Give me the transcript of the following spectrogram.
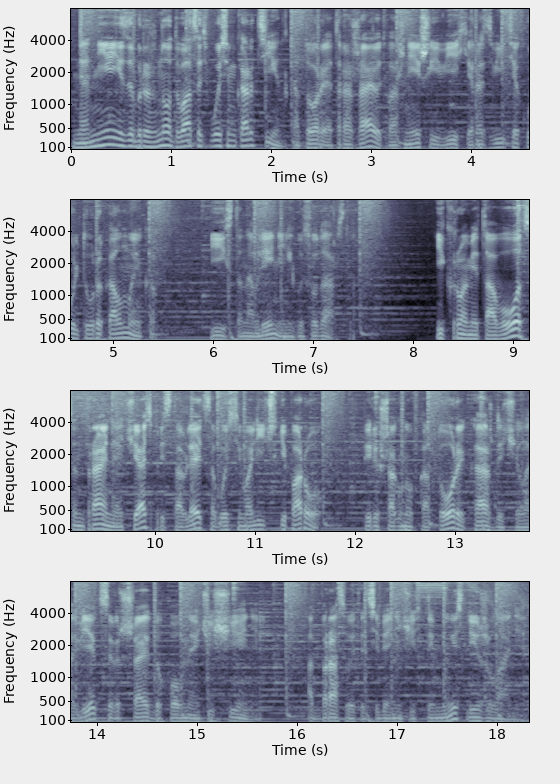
На ней изображено 28 картин, которые отражают важнейшие вехи развития культуры калмыков и становления их государства. И кроме того, центральная часть представляет собой символический порог, перешагнув который каждый человек совершает духовное очищение, отбрасывает от себя нечистые мысли и желания.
